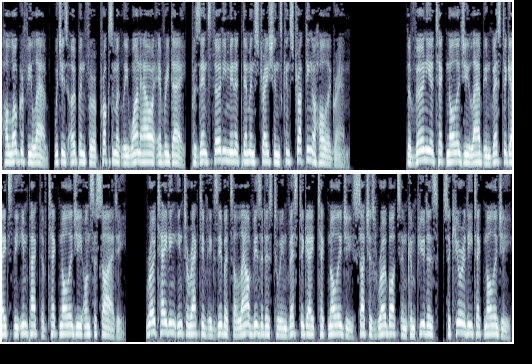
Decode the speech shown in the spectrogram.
Holography Lab, which is open for approximately one hour every day, presents 30-minute demonstrations constructing a hologram. The Vernier Technology Lab investigates the impact of technology on society. Rotating interactive exhibits allow visitors to investigate technologies such as robots and computers, security technology,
